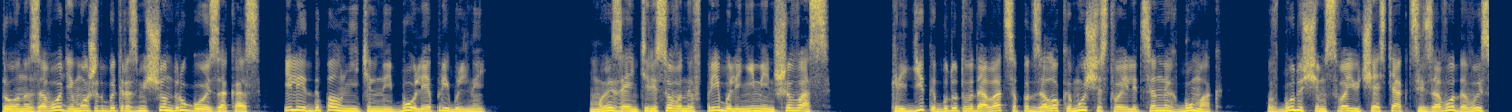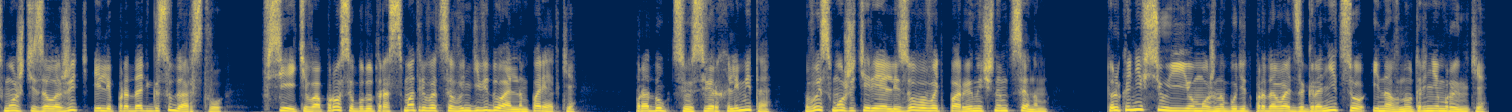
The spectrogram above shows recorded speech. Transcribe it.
то на заводе может быть размещен другой заказ или дополнительный, более прибыльный. Мы заинтересованы в прибыли не меньше вас. Кредиты будут выдаваться под залог имущества или ценных бумаг – в будущем свою часть акций завода вы сможете заложить или продать государству. Все эти вопросы будут рассматриваться в индивидуальном порядке. Продукцию сверхлимита вы сможете реализовывать по рыночным ценам. Только не всю ее можно будет продавать за границу и на внутреннем рынке.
